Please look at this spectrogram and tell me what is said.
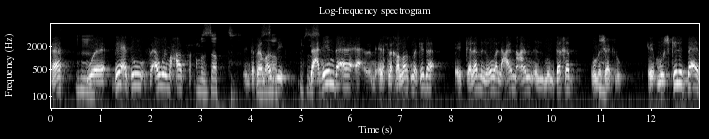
ها؟ وبعته في أول محطة. بالظبط. أنت فاهم. قصدي. بعدين بقى إحنا خلصنا كده الكلام اللي هو العام عن المنتخب ومشاكله. مشكلة بقى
